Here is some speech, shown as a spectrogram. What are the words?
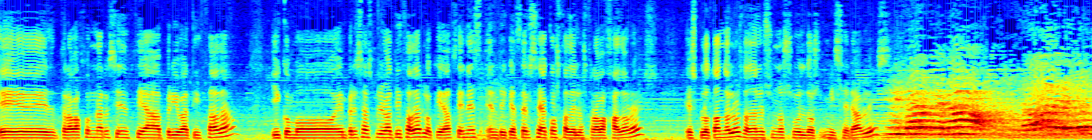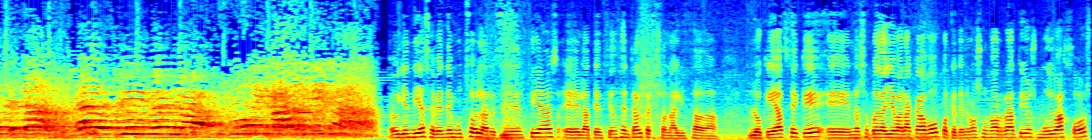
Eh, trabajo en una residencia privatizada y como empresas privatizadas lo que hacen es enriquecerse a costa de los trabajadores, explotándolos, dándoles unos sueldos miserables. Hoy en día se vende mucho en las residencias eh, la atención central personalizada lo que hace que eh, no se pueda llevar a cabo porque tenemos unos ratios muy bajos,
